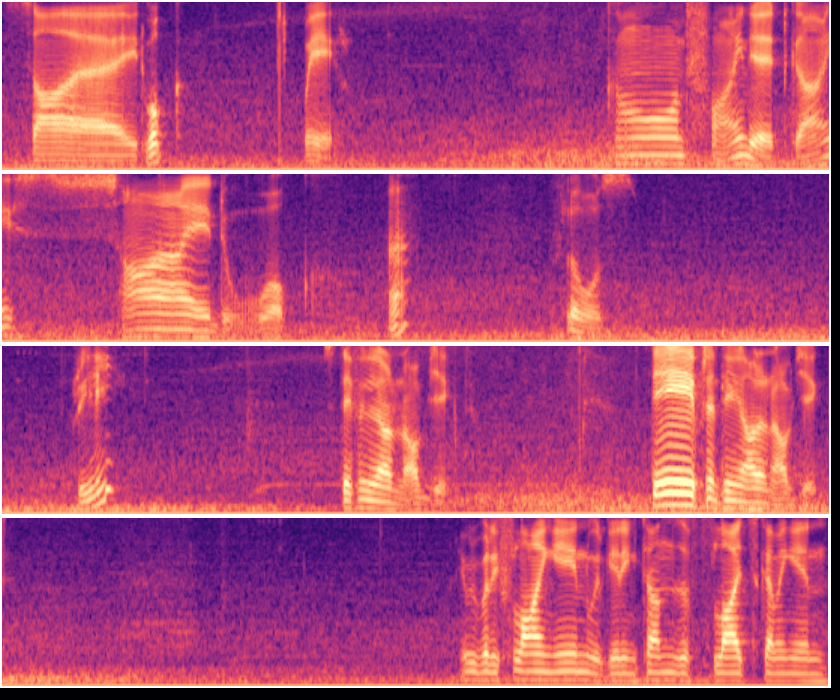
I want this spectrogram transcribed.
Sidewalk. Where? Can't find it, guys. Sidewalk. Huh? Floors. Really? It's definitely not an object. Definitely not an object. Everybody flying in, we're getting tons of flights coming in.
